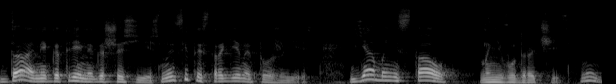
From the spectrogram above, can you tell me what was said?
да, омега-3, омега-6 есть. Ну и фитоэстрогены тоже есть. Я бы не стал на него дрочить. Ну,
